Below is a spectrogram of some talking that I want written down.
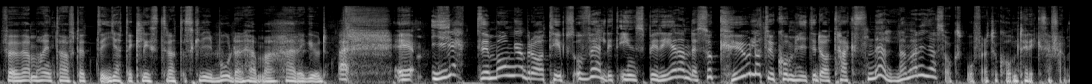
För vem har inte haft ett jätteklistrat skrivbord där hemma? Herregud. Nej. Eh, jättemånga bra tips och väldigt inspirerande. Så kul att du kom hit idag. Tack snälla Maria Soxbo för att du kom till Rix FM.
